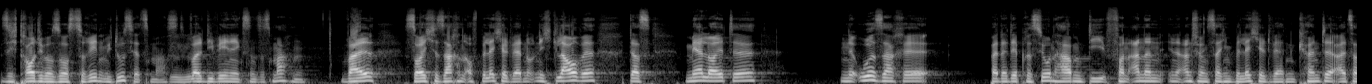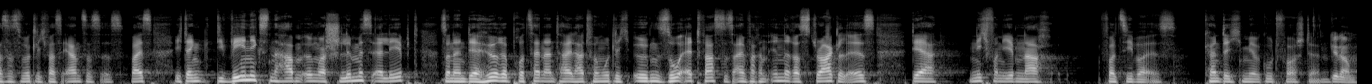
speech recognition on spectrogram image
sich traut, über sowas zu reden, wie du es jetzt machst, Mhm. weil die wenigstens das machen. Weil solche Sachen oft belächelt werden. Und ich glaube, dass mehr Leute eine Ursache bei der Depression haben, die von anderen in Anführungszeichen belächelt werden könnte, als dass es wirklich was Ernstes ist. Weißt, ich denke, die wenigsten haben irgendwas Schlimmes erlebt, sondern der höhere Prozentanteil hat vermutlich irgend so etwas, das einfach ein innerer Struggle ist, der nicht von jedem nachvollziehbar ist. Könnte ich mir gut vorstellen. Genau.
